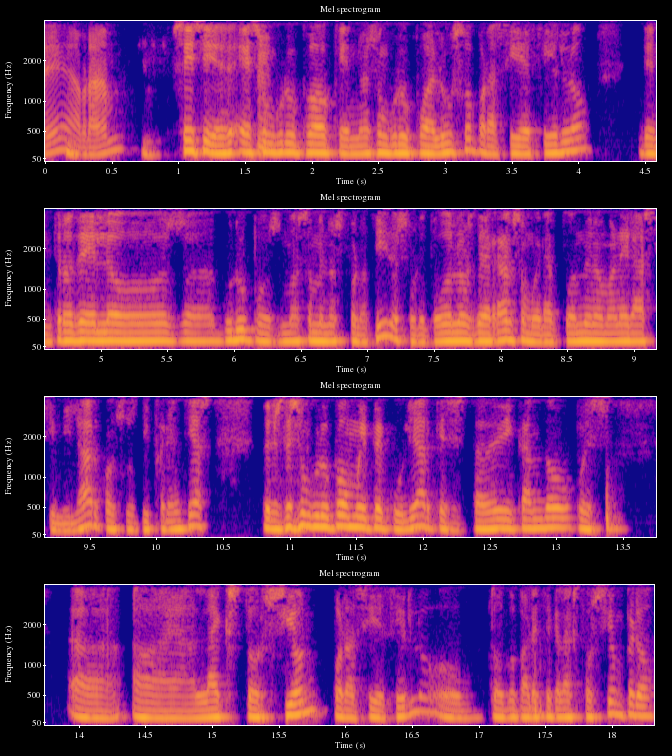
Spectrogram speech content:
¿Eh? Sí, sí, es, un grupo que no es un grupo al uso, por así decirlo. Dentro de los eh, grupos más o menos conocidos, sobre todo los de ransomware, actúan de una manera similar con sus diferencias, pero este es un grupo muy peculiar que se está dedicando, pues, a, la extorsión, por así decirlo, o todo parece que la extorsión, pero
